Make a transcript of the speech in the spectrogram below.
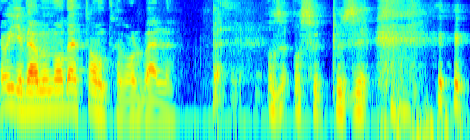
Ah oui, il y avait un moment d'attente avant le bal. Ben, on, se pesait.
